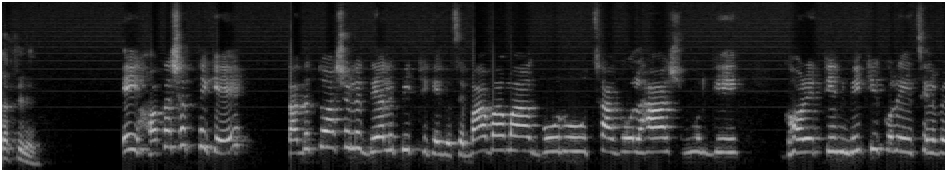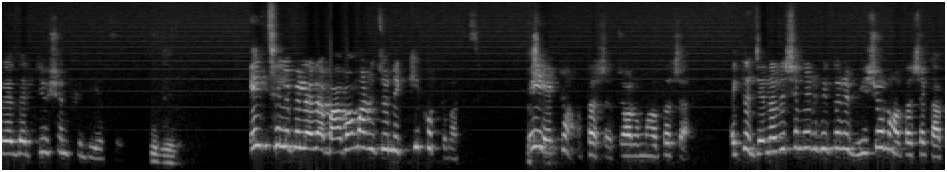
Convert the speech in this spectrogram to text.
চাকরি নেই। এই হতাশার থেকে তাদের তো আসলে দেয়ালে পিঠ থেকে গেছে। বাবা মা গরু ছাগল হাঁস মুরগি ঘরের টিন বিক্রি করে এই ছেলেপেলেদের টিউশন ফি দিয়েছে। এই ছেলেপেলেরা বাবা মার জন্য কি করতে পারছে? এই একটা হতাশা চরম হতাশা। একটা জেনারেশনের ভিতরে ভীষণ হতাশা কাজ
